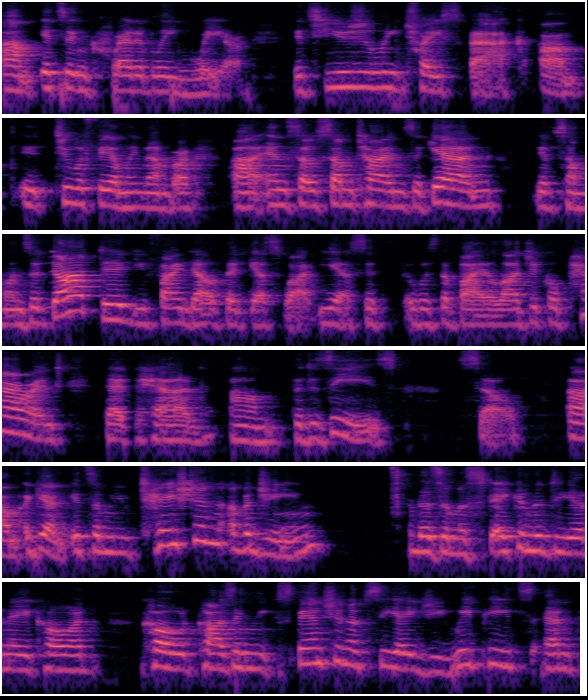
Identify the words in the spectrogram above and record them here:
Um, it's incredibly rare. It's usually traced back um, it, to a family member. Uh, and so sometimes, again, if someone's adopted, you find out that guess what? Yes, it, it was the biological parent that had um, the disease. So um, again, it's a mutation of a gene. There's a mistake in the DNA code, code causing the expansion of CAG repeats. And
